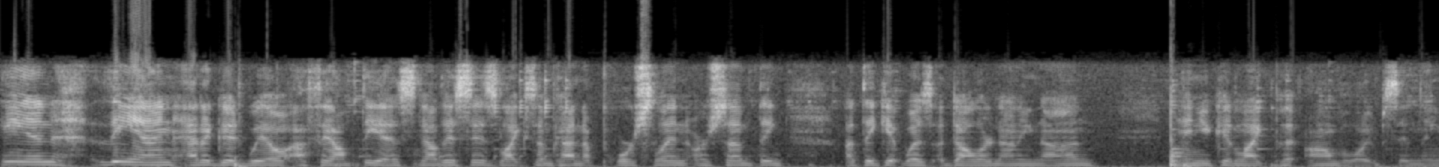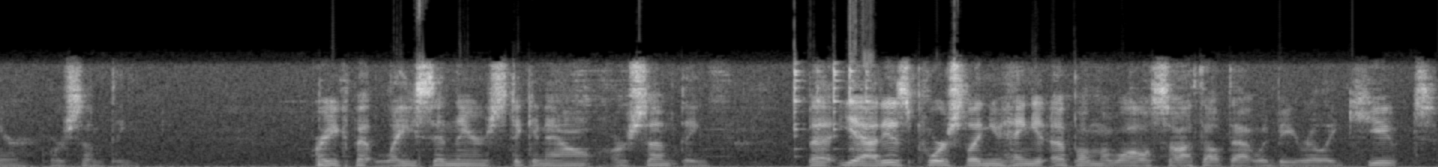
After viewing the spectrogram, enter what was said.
And then at a Goodwill, I found this. Now this is like some kind of porcelain or something. I think it was $1.99. And you can like put envelopes in there or something. Or you can put lace in there sticking out or something. But yeah, it is porcelain. You hang it up on the wall, so I thought that would be really cute.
